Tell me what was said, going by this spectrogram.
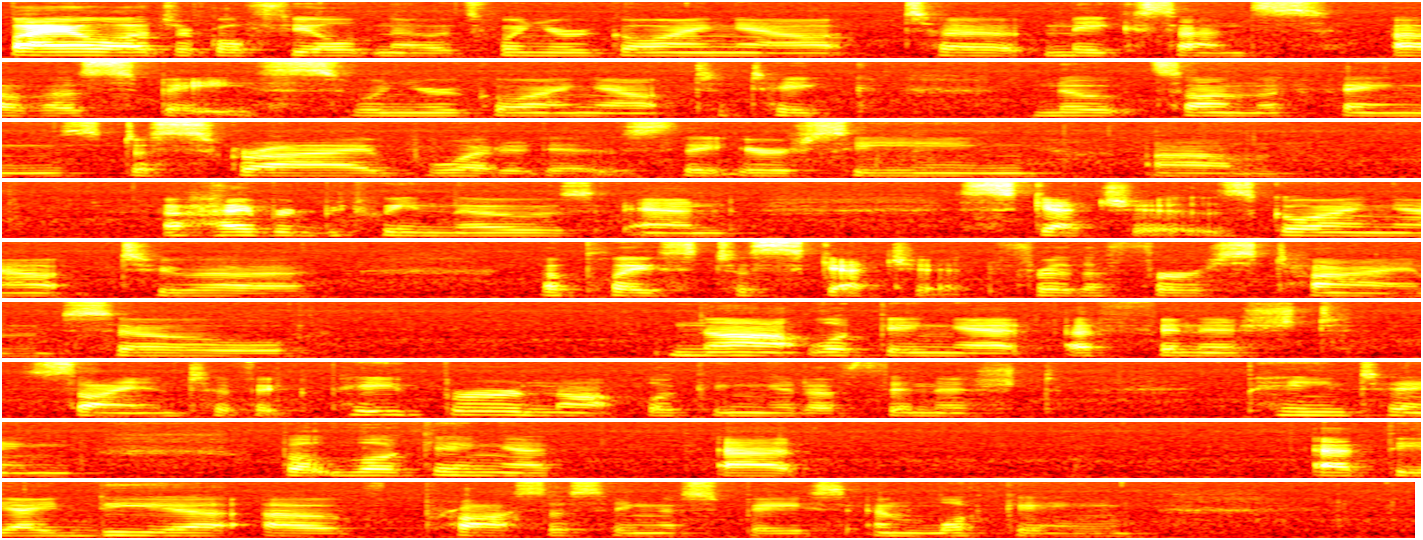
biological field notes when you're going out to make sense of a space, when you're going out to take notes on the things, describe what it is that you're seeing, um, a hybrid between those and sketches, going out to a, a place to sketch it for the first time. So, not looking at a finished scientific paper, not looking at a finished painting, but looking at, at at the idea of processing a space and looking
